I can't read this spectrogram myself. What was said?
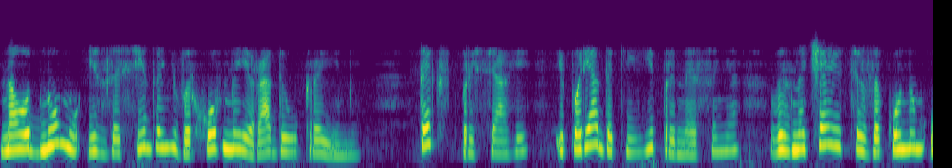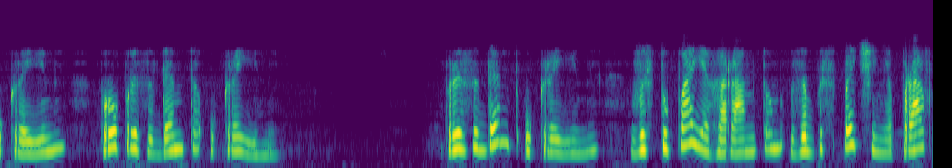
на одному із засідань Верховної Ради України. Текст присяги і порядок її принесення визначаються законом України про президента України. Президент України виступає гарантом забезпечення прав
